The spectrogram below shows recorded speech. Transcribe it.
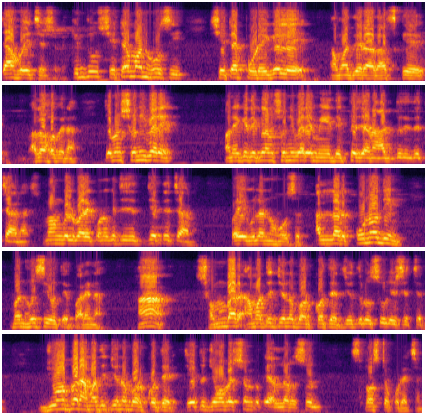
যা হয়েছে সেটা কিন্তু সেটা মানহুসি, সেটা পড়ে গেলে আমাদের আর আজকে ভালো হবে না। যেমন শনিবারে, অনেকে দেখলাম শনিবারে মেয়ে দেখতে যায় না, আড্ডু দিতে চায় না। মঙ্গলবারে কোনো কিছু যেতে চান বা এগুলো নহসত। আল্লাহর কোনো দিন মানহুসি হতে পারে না। হ্যাঁ সোমবার আমাদের জন্য বরকতের, যেহেতু রসুল এসেছেন। জুমাবার আমাদের জন্য বরকতের, যেহেতু জুমাবার সম্পর্কে আল্লাহ রসুল স্পষ্ট করেছেন।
